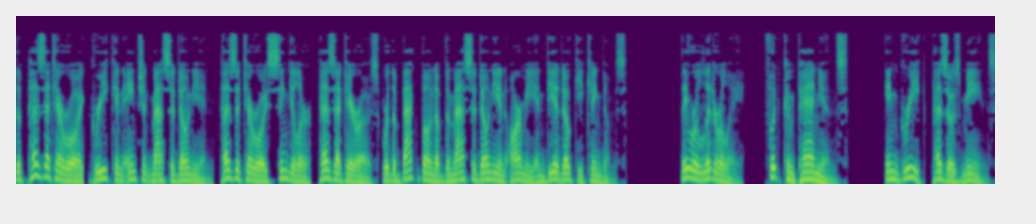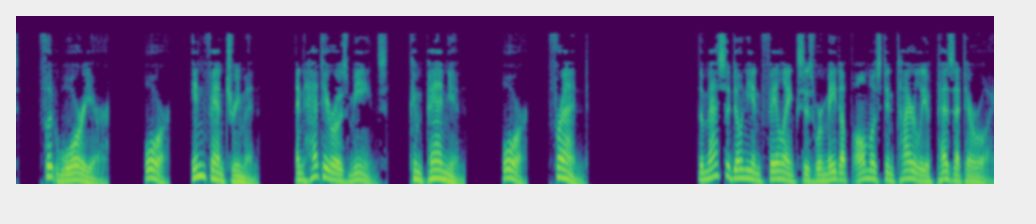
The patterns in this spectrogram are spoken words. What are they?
The Pezhetairoi Greek and Ancient Macedonian, Pezeterois singular, Pezhetairos were the backbone of the Macedonian army and Diadochi kingdoms. They were literally, foot companions. In Greek, pezos means, foot warrior, or infantryman, and hetairos means, companion, or friend. The Macedonian phalanxes were made up almost entirely of Pezhetairoi.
